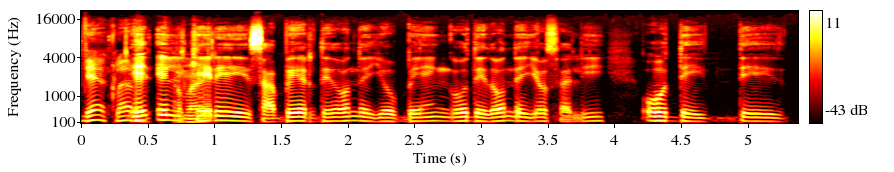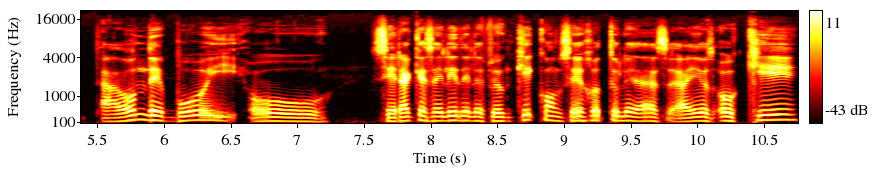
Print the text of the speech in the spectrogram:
Yeah, claro. Él, él quiere saber de dónde yo vengo, de dónde yo salí, o de, de a dónde voy, o será que salí de la expresión. ¿Qué consejo tú le das a ellos? ¿O qué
